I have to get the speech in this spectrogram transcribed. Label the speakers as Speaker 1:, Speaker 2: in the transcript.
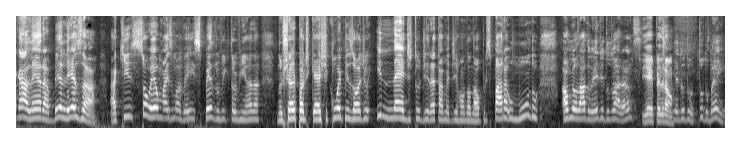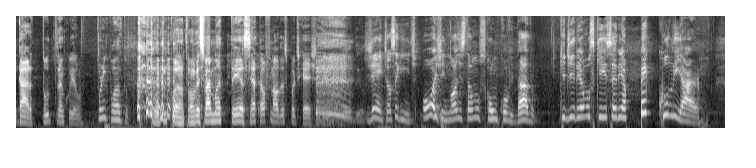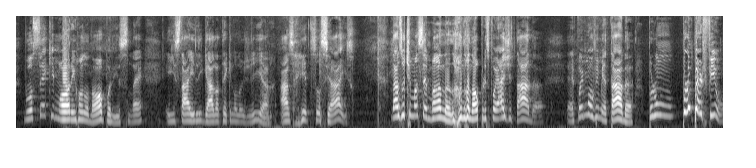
Speaker 1: Fala galera, beleza? Aqui sou eu mais uma vez, Pedro Victor Viana, no Share Podcast com um episódio inédito diretamente de Rondonópolis para o mundo. Ao meu lado ele, Dudu Arantes.
Speaker 2: E aí, Pedrão?
Speaker 1: E aí, Dudu, tudo bem?
Speaker 2: Cara, tudo tranquilo.
Speaker 1: Por enquanto.
Speaker 2: Por enquanto. Vamos ver se vai manter assim até o final desse podcast. Aqui.
Speaker 1: Gente, é o seguinte, hoje nós estamos com um convidado que diríamos que seria peculiar. Você que mora em Rondonópolis, né, e está aí ligado à tecnologia, às redes sociais, nas últimas semanas, Rondonópolis foi agitada, é, foi movimentada por um, por um perfil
